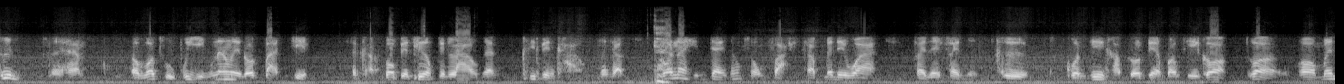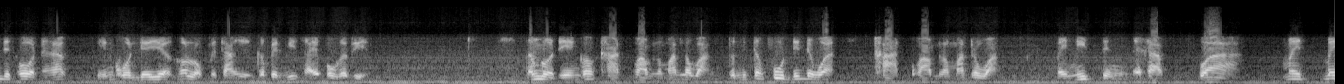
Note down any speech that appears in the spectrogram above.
ขึ้นนะครับเราก็ถูกผู้หญิงนั่งในรถบาดเจ็บนะครับ ก็เป็นเรื่องเป็นราวกันที่เป็นข่าวนะครับค่ะก็น่าเห็นใจทั้งสองฝ่ายครับ ไม่ได้ว่าฝ่ายใดฝ่ายหนึ่ง คือ คนที่ขับรถเนี่ยบางทีก็ก็ก็ไม่ได้โทษนะครับ เห็นคนเยอะๆก็หลบไปทางอื่นก็เป็นวิสัยปกติ ตำรวจเองก็ขาดความระมัดระวังตัวนี้ต้องพูดนิดนึงว่าขาดความระมัดระวังไปนิดหนึ่งนะครับ ว่าไม่ไม่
